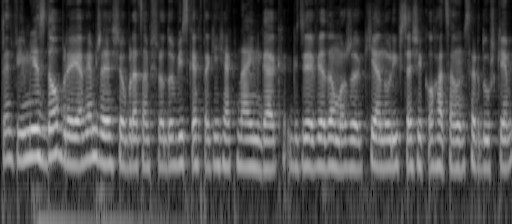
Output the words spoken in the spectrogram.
ten film jest dobry. Ja wiem, że ja się obracam w środowiskach takich jak Nine Gag, gdzie wiadomo, że Keanu Reevesa się kocha całym serduszkiem.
